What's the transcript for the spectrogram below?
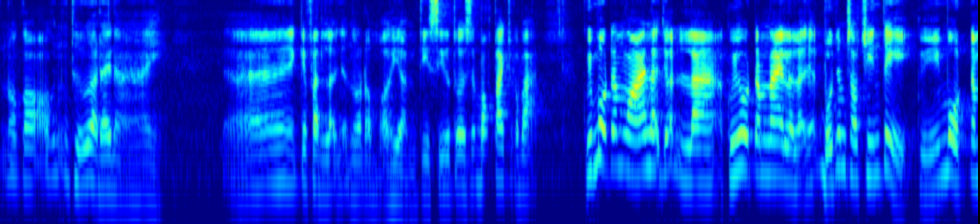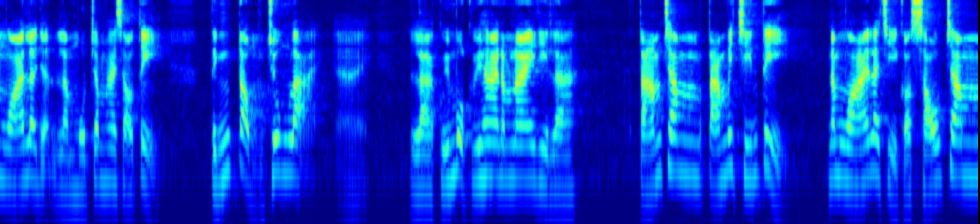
nó có những thứ ở đây này. Đấy, cái phần lợi nhuận hoạt động bảo hiểm thì xíu tôi sẽ bóc tách cho các bạn. Quý 1 năm ngoái lợi nhuận là quý 1 năm nay là lợi nhuận 469 tỷ, quý 1 năm ngoái lợi nhuận là 126 tỷ. Tính tổng chung lại đấy, là quý 1 quý 2 năm nay thì là 889 tỷ. Năm ngoái là chỉ có 600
